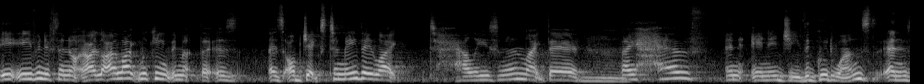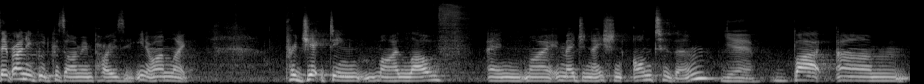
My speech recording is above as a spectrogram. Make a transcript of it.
e- even if they're not, I, I like looking at them as as objects. To me, they're like talisman. Like they're they have an energy. The good ones, and they're only good because I'm imposing. You know, I'm like projecting my love and my imagination onto them. yeah. But um,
